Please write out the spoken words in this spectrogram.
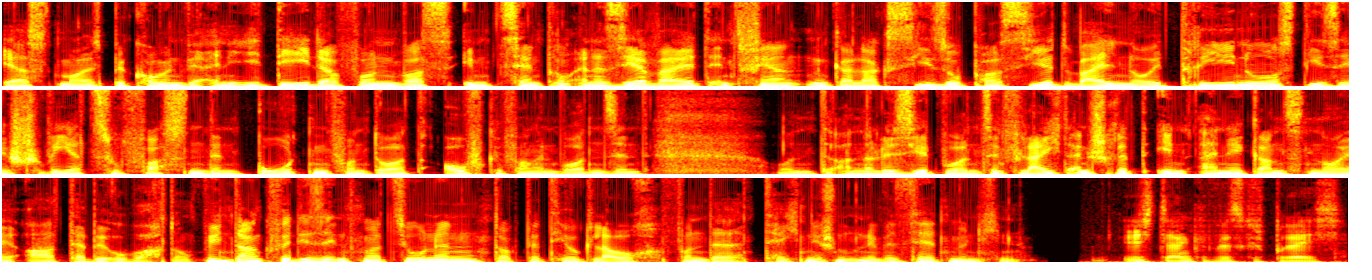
erstmals bekommen wir eine Idee davon, was im Zentrum einer sehr weit entfernten Galaxie so passiert, weil Neutrinos, diese schwer zu fassenden Boten, von dort aufgefangen worden sind und analysiert worden sind. Vielleicht ein Schritt in eine ganz neue Art der Beobachtung. Vielen Dank für diese Informationen, Dr. Theo Glauch von der Technischen Universität München. Ich danke fürs Gespräch.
